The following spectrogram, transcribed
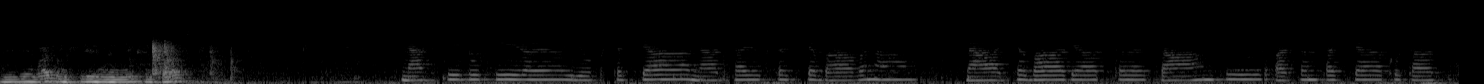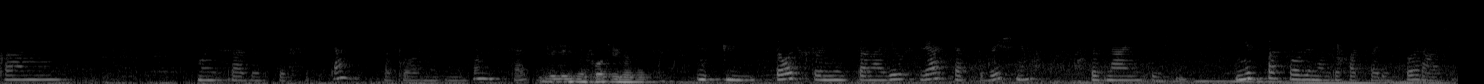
Wir gehen weiter und lesen den nächsten Vers. Nasti butira yuktasya nacha yuktasya bhavana nacha bhavyata shantir ashantasya kutasukam. Мы сразу стих почитаем, дословно же не будем читать. Тот, кто не установил связь со Всевышним в сознании Кришны, не способен одухотворить свой разум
